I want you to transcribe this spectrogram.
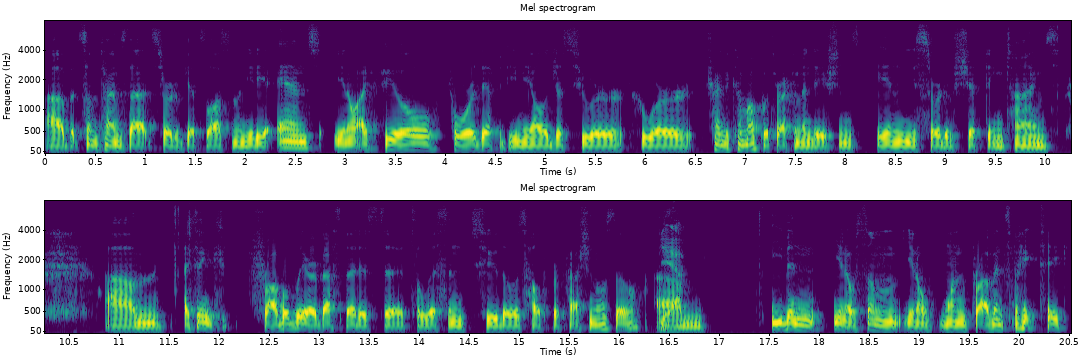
Uh, but sometimes that sort of gets lost in the media. And you know, I feel for the epidemiologists who are who are trying to come up with recommendations in these sort of shifting times. Um, I think probably our best bet is to to listen to those health professionals, though. Yeah. Um, even you know, some you know, one province might take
